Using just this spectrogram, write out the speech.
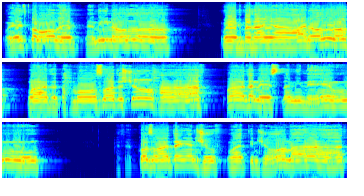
وإذ كل عرب لمينا ويكبث يعانو وهذا تحمص وهذا الشحاف وهذا نستمينه كوز وهذا ينشوف وهتنشومات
